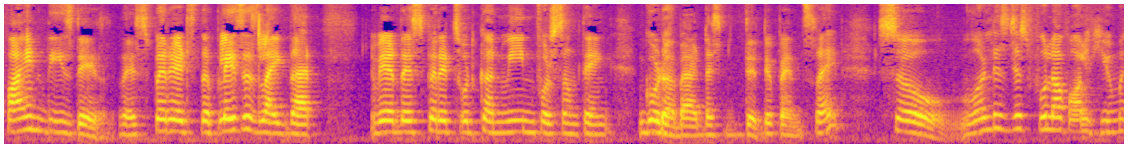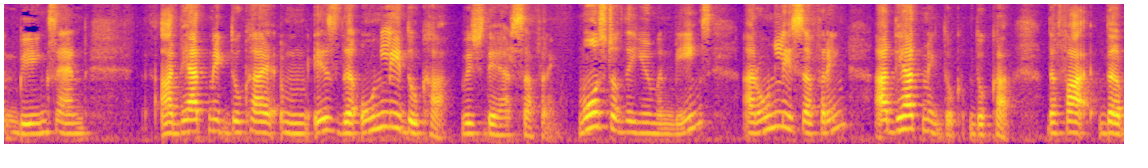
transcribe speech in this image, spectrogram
find these days. The spirits, the places like that, where the spirits would convene for something good or bad. That depends, right? So, world is just full of all human beings and Adhyatmic dukkha um, is the only dukkha which they are suffering. Most of the human beings are only suffering Adhyatmic dukkha. The, the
